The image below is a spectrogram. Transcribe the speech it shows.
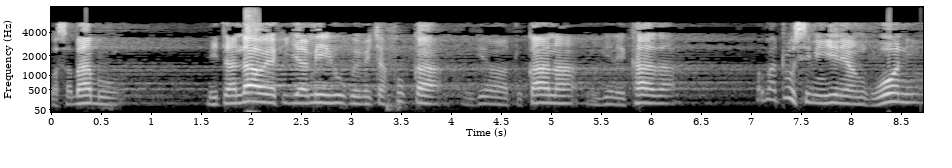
kwa sababu mitandao ya kijamii huko imechafuka wengine wanatukana wengine kadha kwa matusi mingine ya nguoni.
